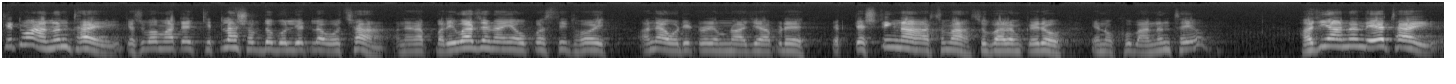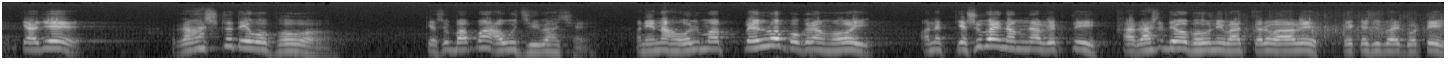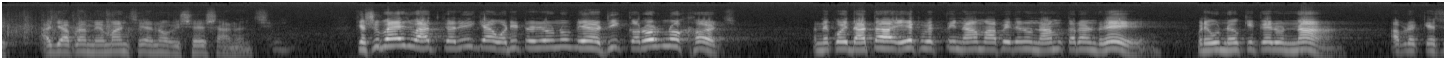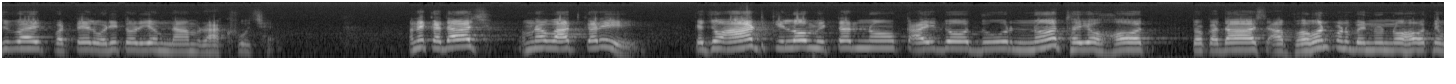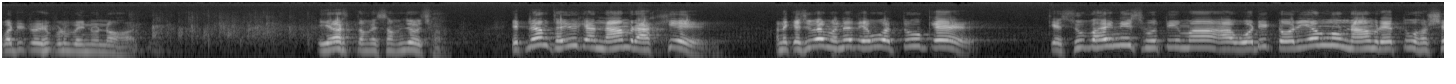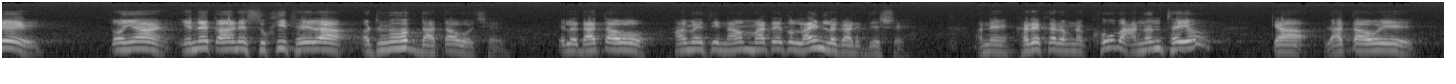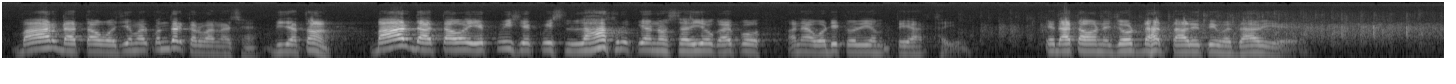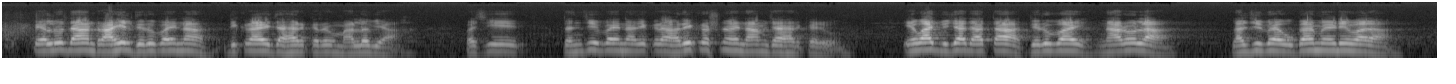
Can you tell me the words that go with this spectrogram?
કેટલો આનંદ થાય. કેશુભા માટે કેટલા શબ્દો બોલીએ એટલા ઓછા. અને એના પરિવારજન અહીંયા ઉપસ્થિત હોય, અને આ ઓડિટોરિયમનો આજે આપણે એક ટેસ્ટિંગના અર્થમાં શુભારંભ કર્યો. એનો ખૂબ આનંદ થયો. હજી આનંદ એ થાય કે આજે રાષ્ટ્રદેવો ભવ કેશુબાપા આવું જીવા છે. અને એના હોલમાં પહેલો પ્રોગ્રામ હોય અને કેશુભાઈ નામના વ્યક્તિ આ રાષ્ટ્રદેવ ભવની વાત કરવા આવે, એ કેશુભાઈ ગોટી, આજે આપણા મહેમાન છે, એનો વિશેષ આનંદ છે. કેશુભાઈએ જ વાત કરી કે આ ઓડિટોરિયમનું બે અઢી કરોડનો ખર્ચ અને કોઈ દાતા એક વ્યક્તિ નામ આપે તેનું નામકરણ રહે પણ એવું નક્કી કર્યું, ના, આપણે કેશુભાઈ પટેલ ઓડિટોરિયમ નામ રાખવું છે. અને કદાચ હમણાં વાત કરી કે જો આઠ કિલોમીટરનો કાયદો દૂર ન થયો હોત, તો કદાચ આ ભવન પણ બન્યું ન હોત ને ઓડિટોરિયમ પણ બન્યું ન હોત. એ અર્થ તમે સમજો છો. એટલે એમ થયું કે આ નામ રાખીએ. અને કેશુભાઈ, મને તો એવું હતું કે કેશુભાઈની સ્મૃતિમાં આ ઓડિટોરિયમનું નામ રહેતું હશે, તો અહીંયા એને કારણે સુખી થયેલા અઢળક દાતાઓ છે. એટલે દાતાઓ સામેથી નામ માટે તો લાઈન લગાડી દેશે. અને ખરેખર અમને ખૂબ આનંદ થયો કે આ દાતાઓએ બાર દાતાઓ, હજી અમારે પંદર કરવાના છે, બીજા ત્રણ. બાર દાતાઓએ એકવીસ એકવીસ લાખ રૂપિયાનો સહયોગ આપ્યો અને આ ઓડિટોરિયમ તૈયાર થયું. એ દાતાઓને જોરદાર તાળીથી વધાવીએ. પહેલું દાન રાહિલ ધીરુભાઈના દીકરાએ જાહેર કર્યું, માલવ્યા. પછી ધનજીભાઈના દીકરા હરિકૃષ્ણએ નામ જાહેર કર્યું. એવા જ બીજા દાતા ધીરુભાઈ નારોલા, લાલજીભાઈ ઉગામેડીવાળા,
